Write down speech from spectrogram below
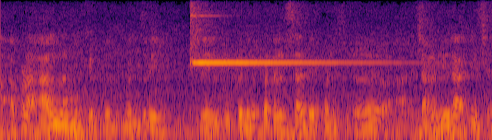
આપણા હાલના મુખ્યમંત્રી શ્રી ભૂપેન્દ્ર પટેલ સાહેબે પણ જાળવી રાખી છે.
